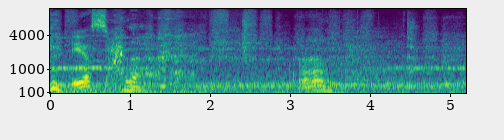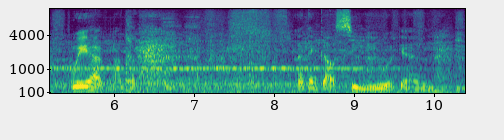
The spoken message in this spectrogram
Yes, my love. Ah. We have, Mother. I think I'll see you again.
